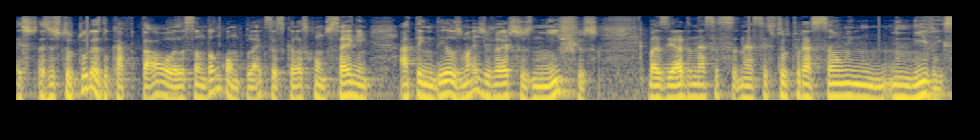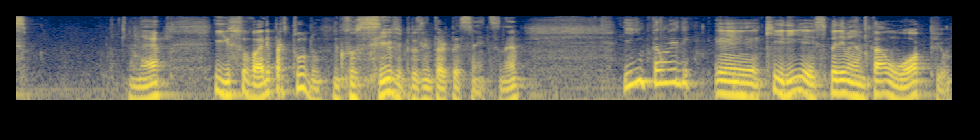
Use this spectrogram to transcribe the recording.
as estruturas do capital elas são tão complexas que elas conseguem atender os mais diversos nichos baseado nessa, nessa estruturação em, em níveis, né? E isso vale para tudo, inclusive para os entorpecentes, né? E então ele é, queria experimentar o ópio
